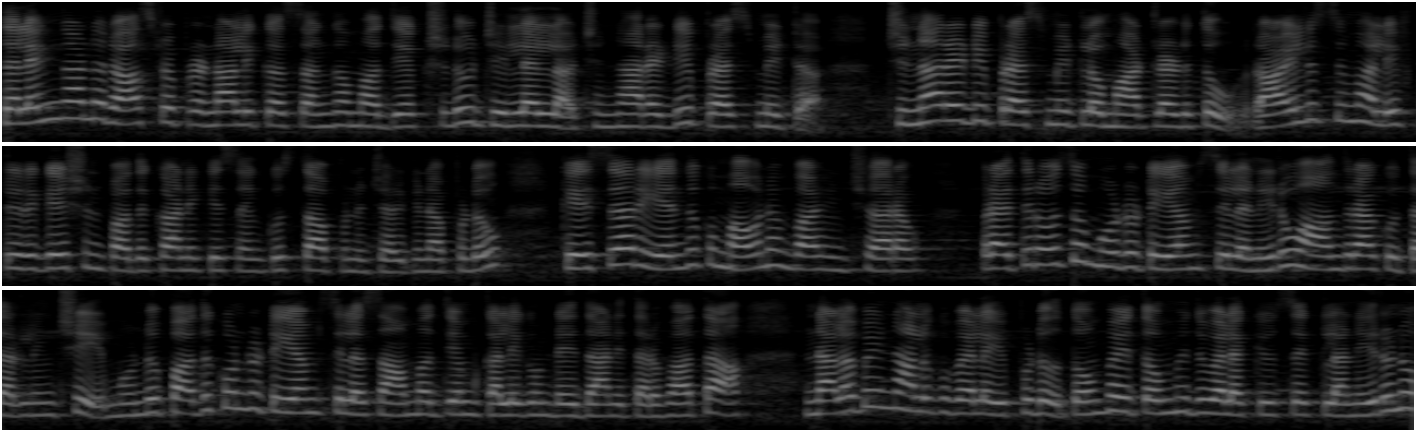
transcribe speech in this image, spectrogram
తెలంగాణ రాష్ట్ర ప్రణాళిక సంఘం అధ్యక్షుడు Jillella Chinnareddy press meet Chinnareddy press మీట్లో మాట్లాడుతూ రాయలసీమ లిఫ్ట్ ఇరిగేషన్ పథకానికి శంకుస్థాపన జరిగినప్పుడు కేసీఆర్ ఎందుకు మౌనం వహించారు ప్రతిరోజు మూడు టీఎంసీల నీరు ఆంధ్రాకు తరలించి ముందు పదకొండు టీఎంసీల సామర్థ్యం కలిగి ఉండే దాని తర్వాత నలభై నాలుగు వేల ఇప్పుడు తొంభై తొమ్మిది వేల క్యూసెక్ల నీరును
